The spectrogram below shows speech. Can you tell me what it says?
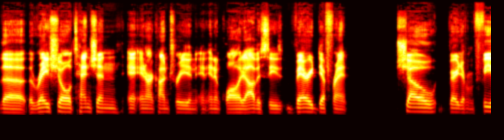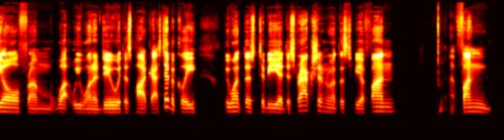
the the racial tension in, in our country and, and inequality. Obviously, very different show, very different feel from what we want to do with this podcast. Typically, we want this to be a distraction. We want this to be a fun, a fun,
